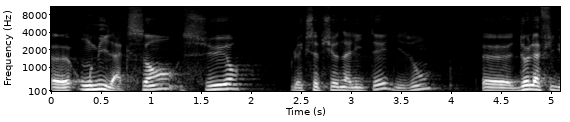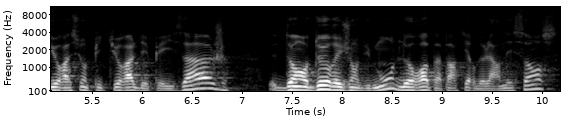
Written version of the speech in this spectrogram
euh, ont mis l'accent sur l'exceptionnalité, disons, euh, de la figuration picturale des paysages dans deux régions du monde, l'Europe à partir de la Renaissance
